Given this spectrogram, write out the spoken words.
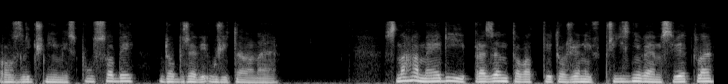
rozličnými způsoby dobře využitelné. Snaha médií prezentovat tyto ženy v příznivém světle,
